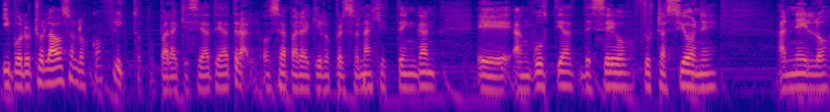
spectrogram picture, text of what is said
Y por otro lado son los conflictos, pues, para que sea teatral, o sea, para que los personajes tengan eh, angustias, deseos, frustraciones, anhelos,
